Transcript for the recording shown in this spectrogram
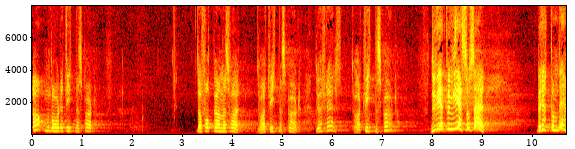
Ja, men då har du ett vittnesbörd. Du har fått bönesvar. Du har ett vittnesbörd. Du är frälst. Du har ett vittnesbörd. Du vet vem Jesus är. Berätta om det.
